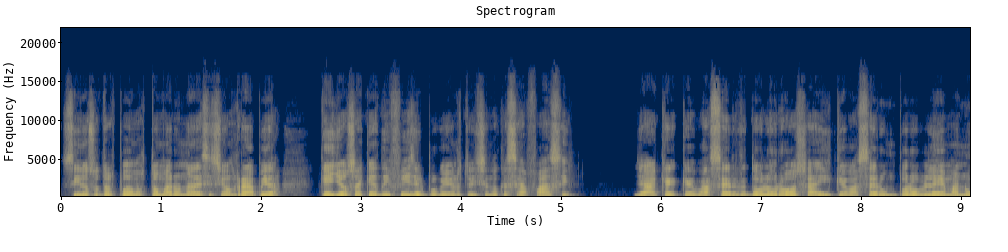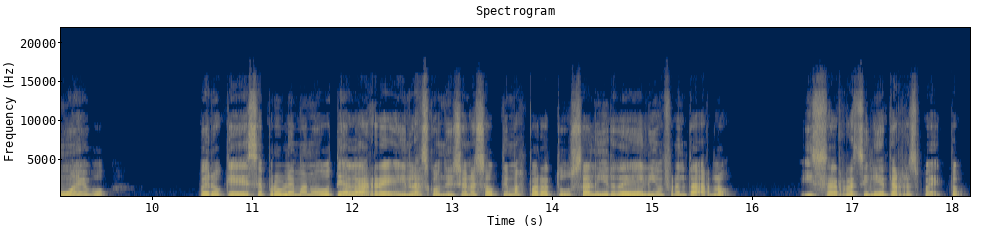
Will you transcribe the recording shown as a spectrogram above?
Si nosotros podemos tomar una decisión rápida, que yo sé que es difícil, porque yo no estoy diciendo que sea fácil, ya, que, va a ser dolorosa y que va a ser un problema nuevo, pero que ese problema nuevo te agarre en las condiciones óptimas para tú salir de él y enfrentarlo y ser resiliente al respecto.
